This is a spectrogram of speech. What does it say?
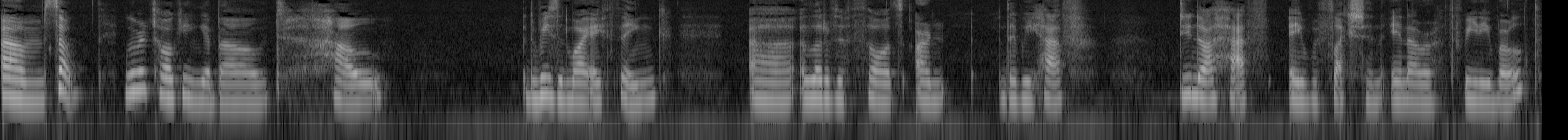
Um, so, we were talking about how the reason why I think uh, a lot of the thoughts are that we have do not have a reflection in our 3D world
